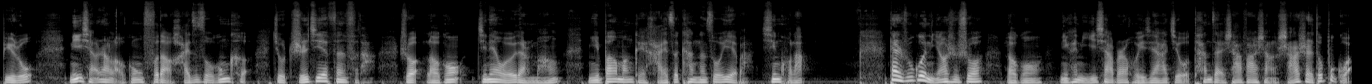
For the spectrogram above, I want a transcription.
比如，你想让老公辅导孩子做功课，就直接吩咐他说：“老公，今天我有点忙，你帮忙给孩子看看作业吧，辛苦了。”但如果你要是说：“老公，你看你一下班回家就瘫在沙发上，啥事儿都不管，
